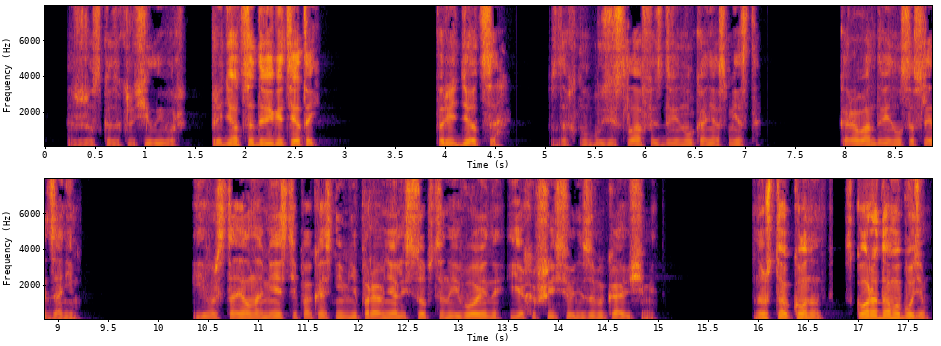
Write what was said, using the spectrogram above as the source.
— жестко заключил Ивар. «Придется двигать этой». «Придется», — вздохнул Бузислав и сдвинул коня с места. Караван двинулся вслед за ним. Ивар стоял на месте, пока с ним не поравнялись собственные воины, ехавшие сегодня замыкающими. «Ну что, конунг, скоро дома будем?»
